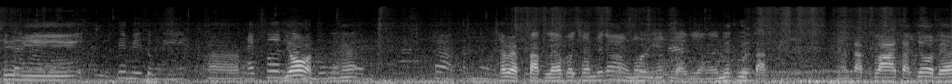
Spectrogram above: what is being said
ที่มีที่มีตรงนี้อ่าแอปเปิ้ลยอดนะฮะค่ะขนมถ้าแบบตัดแล้วก็ใช้ไม่ได้เนอะนะแบบอย่างนี้คือตัดนะ ตัดปลาตัดยอดแล้ว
